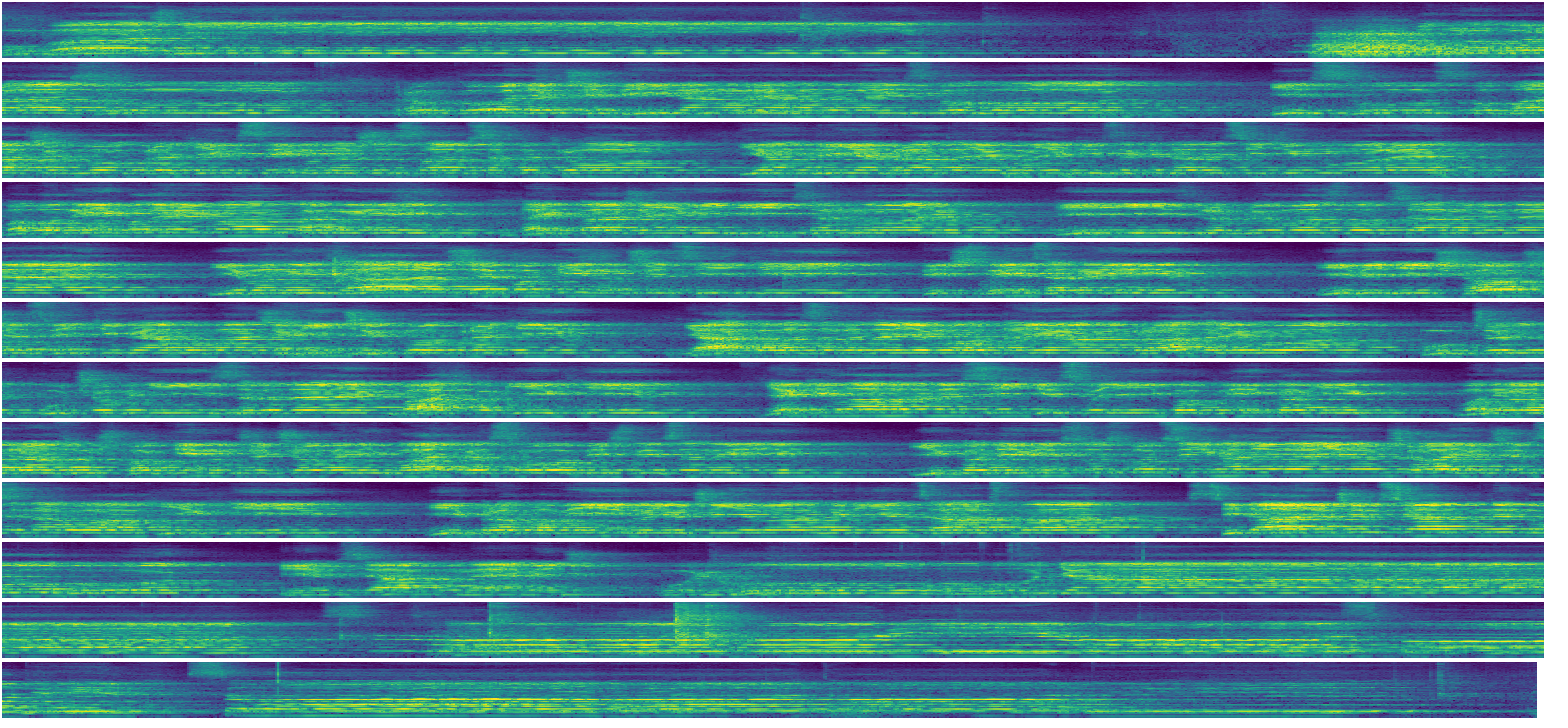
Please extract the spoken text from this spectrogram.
Уважні. Іванця Петром і Андрія, брата його, які закидали сіті в море, бо вони були рибалками, та й каже їм, ідіть за мною, і зроблю вас ловцями людей. І вони зараз же, покинувши сіті, пішли за ним. І відійшовши звідтіля, побачив інших двох братів, Якова Заведеєвого та Яна, брата його, у, чо- у човні з Заведеєм, батьком їхнім, які лагодили сіті свої, і покликав їх. Вони одразу ж, покинувши човен і батька свого, пішли за ним. І ходив Ісус по всій Галілеї, навчаючи в синагогах їхніх, і проповідуючи Євангеліє царства, зціляючи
